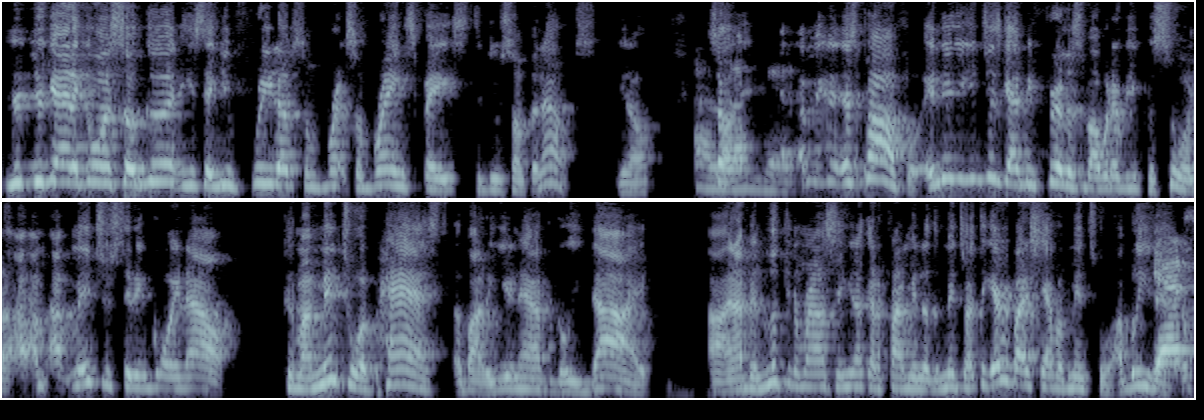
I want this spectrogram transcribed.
you, you got it going so good. He said you freed up some some brain space to do something else you know I so I mean, it's powerful, and then you just got to be fearless about whatever you pursue. And I, am I'm, I'm interested in going out because my mentor passed about a year and a half ago. He died, uh, and I've been looking around saying you're not gonna find me another mentor. I think everybody should have a mentor. I believe yes, that.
